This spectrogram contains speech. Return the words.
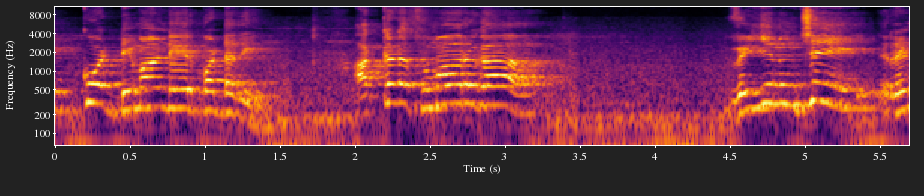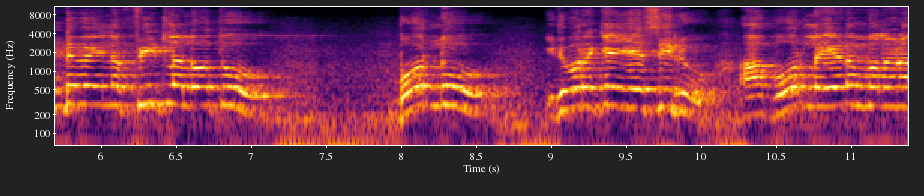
ఎక్కువ డిమాండ్ ఏర్పడ్డది. అక్కడ సుమారుగా వెయ్యి నుంచి రెండు వేల ఫీట్ల లోతు బోర్లు ఇదివరకే వేసిర్రు. ఆ బోర్లు వేయడం వలన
